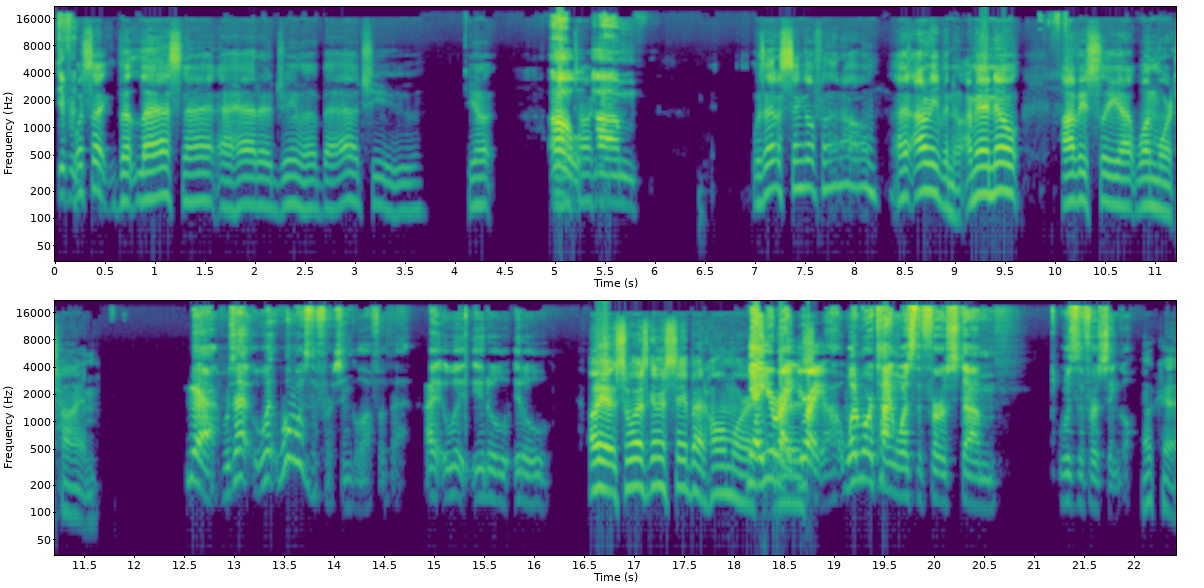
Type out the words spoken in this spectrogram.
different. What's like? the last night I had a dream about you. You know. Oh, um, was that a single from that album? I, I don't even know. I mean, I know obviously uh, one more time. Yeah, was that what? What was the first single off of that? I it'll it'll Oh yeah, so what I was gonna say about homework. Yeah, you're was... right. You're right. One more time was the first um was the first single. Okay,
